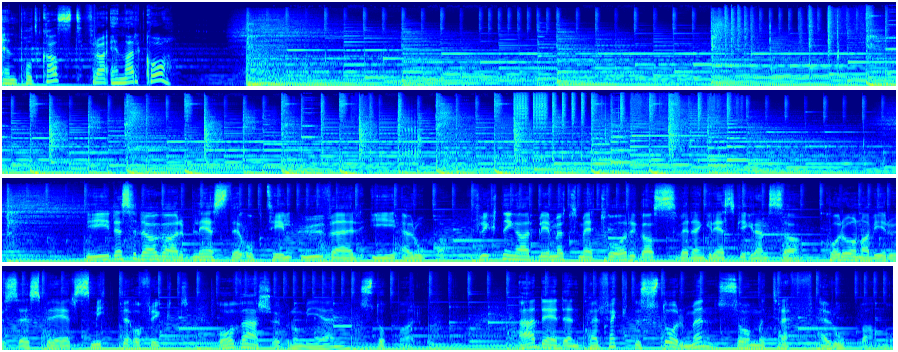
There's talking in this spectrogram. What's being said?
En podkast fra NRK. I disse dager bles det opp til uvær i Europa. Flyktninger blir møtt med tåregass ved den greske grensa. Koronaviruset sprer smitte og frykt, og verdensøkonomien stopper opp. Er det den perfekte stormen som treffer Europa nå?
